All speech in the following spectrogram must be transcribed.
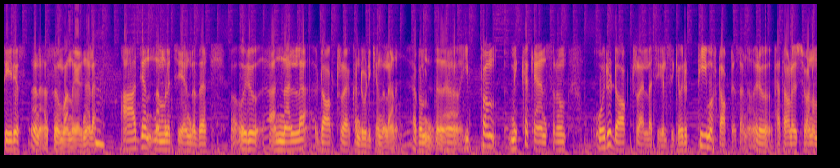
സീരിയസ് അസുഖം വന്നു കഴിഞ്ഞാൽ ആദ്യം നമ്മൾ ചെയ്യേണ്ടത് ഒരു നല്ല ഡോക്ടറെ കണ്ടുപിടിക്കുക എന്നുള്ളതാണ്. അപ്പം ഇപ്പം മിക്ക ക്യാൻസറും ഒരു ഡോക്ടറല്ല ചികിത്സിക്കുക. ഒരു ടീം ഓഫ് ഡോക്ടേഴ്സാണ് ഒരു പാത്തോളജിസ്റ്റ് വേണം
